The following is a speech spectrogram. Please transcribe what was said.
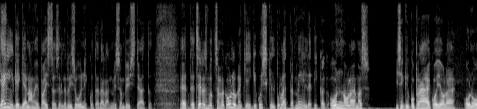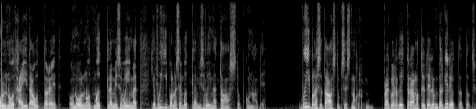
jälgegi enam ei paista selle risuunnikute tagant, mis on püsti aetud. et, et selles mõttes on väga oluline, et keegi kuskil tuletab meelde, et ikkagi on olemas isegi kui praegu ei ole, on olnud häid autoreid, on olnud mõtlemisvõimet ja võib-olla see mõtlemisvõime taastub kunagi võib-olla see taastub, sest noh, praegu ei ole kõiki raamatuid veel ümber kirjutatud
